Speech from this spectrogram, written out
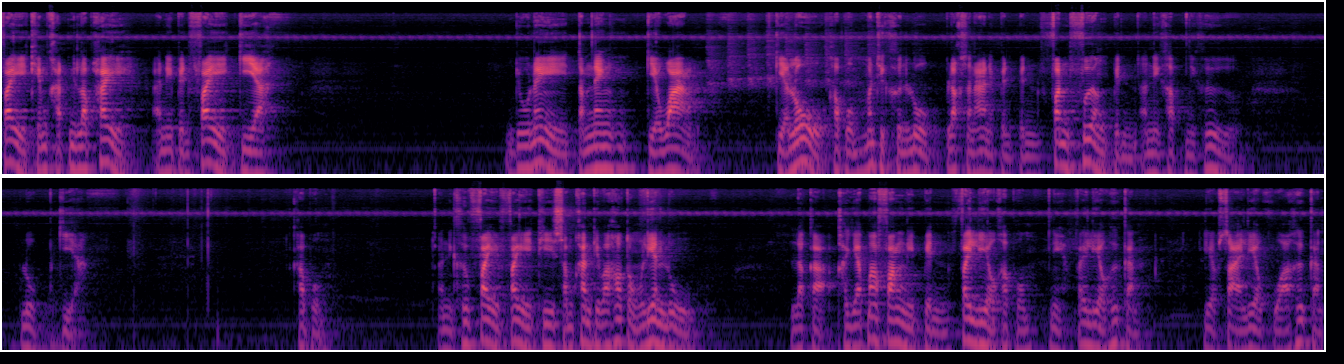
ไฟเข็มขัดนิรภัย อันนี้เป็นไฟเกียร์ อยู่ในตำแหน่งเกียร์ว่าง เกียร์โล่ครับผมมันจะขึ้นรูปลักษณะเนี่ยเป็นเป็นฟันเฟืองเป็นอันนี้ครับนี่คือรูปเกียร์ครับผม อันนี้คือไฟไฟที่สำคัญที่ว่าเขาต้องเลียนรูแล้วก็ขยับมาฟังนี่เป็นไฟเลี้ยวครับผมนี่ไฟเลี้ยวคือกันเลี้ยวซ้ายเลี้ยวขวาคือกัน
